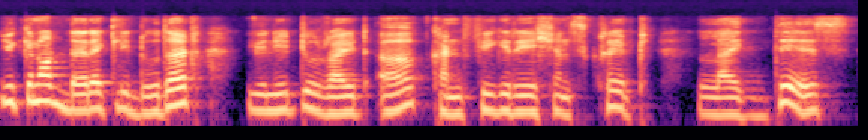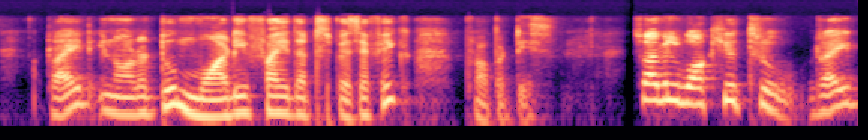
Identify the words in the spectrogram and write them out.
you cannot directly do that. You need to write a configuration script like this right, in order to modify that specific properties. So I will walk you through, right,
